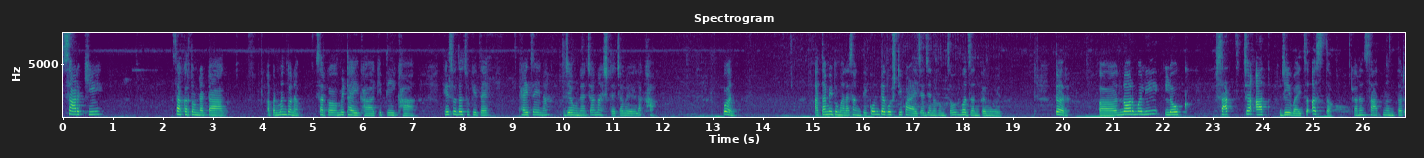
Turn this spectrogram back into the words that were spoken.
सारखी साखर तोंडात टाक. आपण म्हणतो ना सारखं मिठाई खा किती खा. हे सुद्धा चुकीचं आहे. खायचं आहे ना? जेवणाच्या नाश्त्याच्या वेळेला खा. पण आता मी तुम्हाला सांगते कोणत्या गोष्टी पाळायच्या ज्यानं तुमचं वजन कमी होईल. तर नॉर्मली लोक सातच्या आत जेवायचं असतं. कारण सात नंतर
